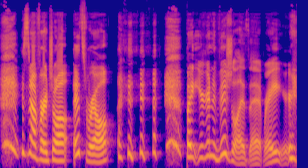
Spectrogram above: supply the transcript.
it's not virtual, it's real. but you're going to visualize it, right?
